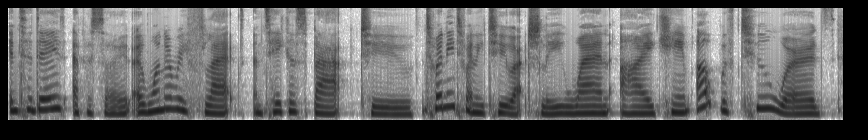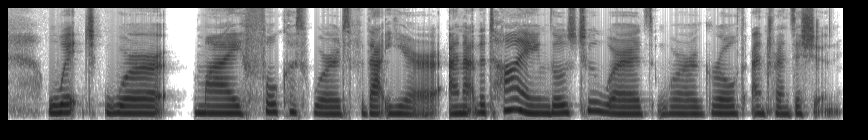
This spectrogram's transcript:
In today's episode, I want to reflect and take us back to 2022, actually, when I came up with two words which were my focus words for that year. And at the time, those two words were growth and transition.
